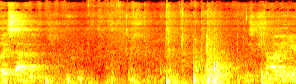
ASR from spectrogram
let's start. Come over here.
